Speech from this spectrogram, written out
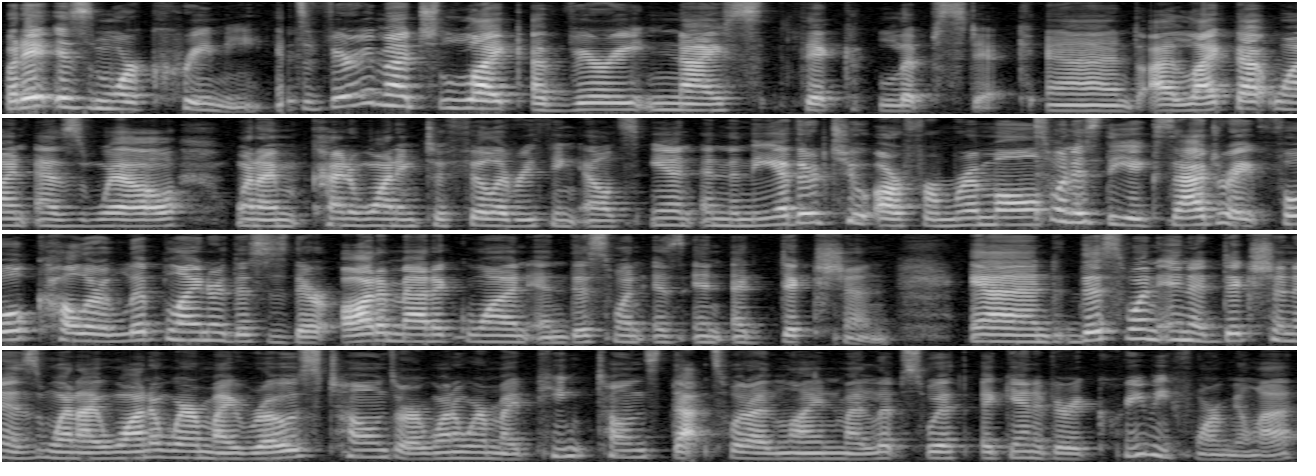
but it is more creamy. It's very much like a very nice thick lipstick. And I like that one as well when I'm kind of wanting to fill everything else in. And then the other two are from Rimmel. This one is the Exaggerate Full Color Lip Liner. This is their automatic one and this one is in Addiction. And this one in Addiction is when I want to wear my rose tones or I want to wear my pink tones. That's what I line my lips with. Again a very creamy formula.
